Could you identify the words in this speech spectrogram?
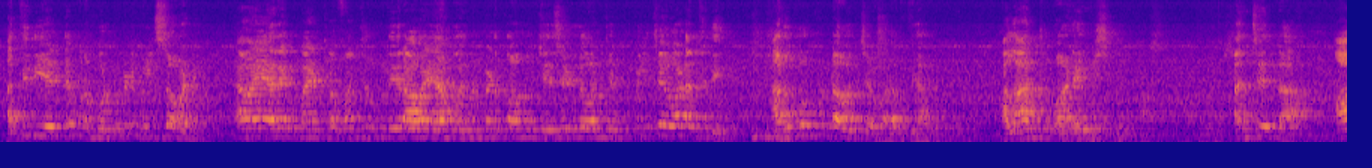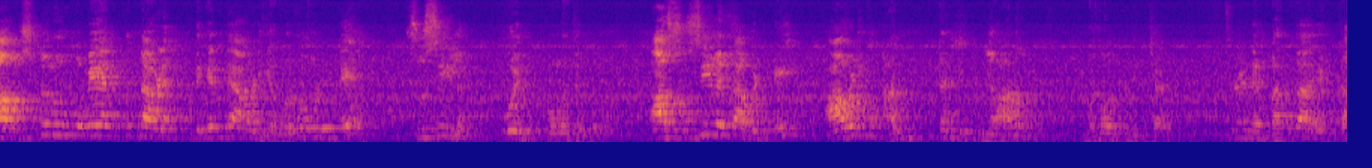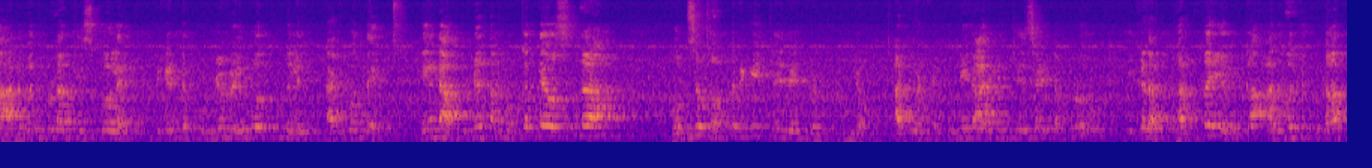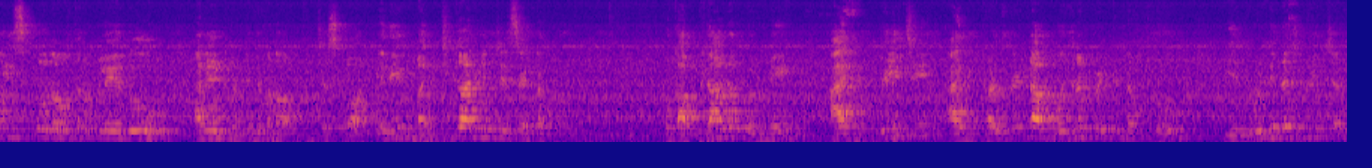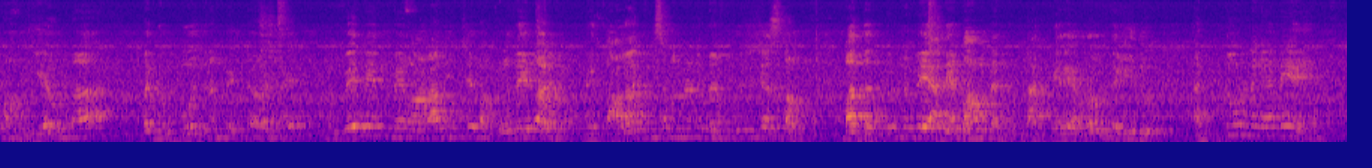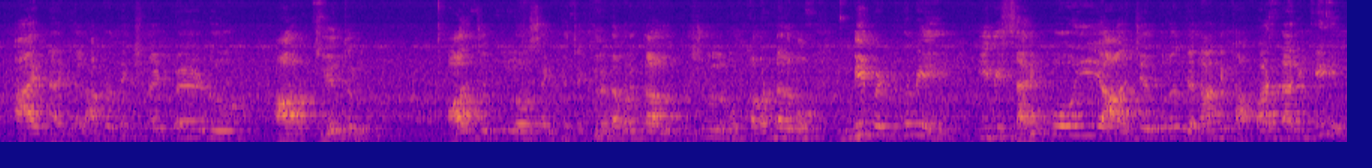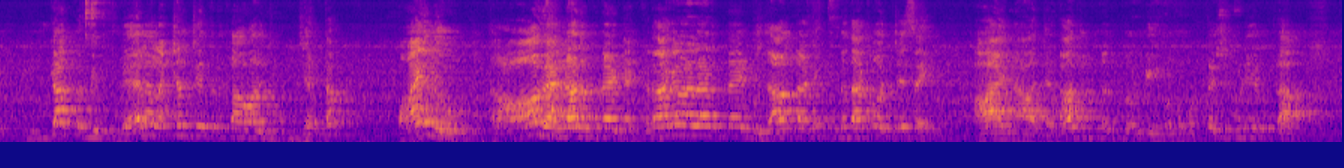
అతిథి అంటే మనం బొట్టు పెట్టి పిలుస్తామండి. "ఏమయ్యా, రేపు మా ఇంట్లో ఫంక్షన్ ఉంది రావయ్యా భోజనం పెడతాము చేసేళ్ళు అని చెప్పి పిలిచేవాడు అతిథి. అనుకోకుండా వచ్చేవాడు అభ్యాగం అలాంటి వాడే విష్ణువు అంచేత ఆ విష్ణు రూపమే అనుకుంది ఆవిడ. ఎందుకంటే ఆవిడ ఎవరు అంటే సుశీల పోయిన పూర్వజన్మలో ఆ సుశీల కాబట్టి ఆవిడికి అంతటి జ్ఞానం భగవంతుడు చూడండి భర్త యొక్క అనుమతి కూడా తీసుకోలే. ఎందుకంటే పుణ్యం వెళ్ళిపోతుంది లేకపోతే నేను ఆ పుణ్యం తనకు ఒక్కతే వస్తుందా? వంశం మొత్తానికి చేసేటువంటి పుణ్యం. అటువంటి పుణ్యకార్యం చేసేటప్పుడు ఇక్కడ భర్త యొక్క అనుమతి కూడా తీసుకోనవసరం లేదు అనేటువంటిది మనం అర్థం చేసుకోవాలి. ఇది మంచి కార్యం చేసేటప్పుడు. ఒక అభ్యాగతుడిని ఆయన్ని పిలిచి ఆయన కడుపు నిండా భోజనం పెట్టినప్పుడు ఎటువంటి దశ నుంచి మనం ఏమన్నా మరి నువ్వు భోజనం పెట్టావంటే నువ్వే నేను మేము ఆరాధించే మా కులదైవాన్ని మేము కాలానికి నుండి మేము పూజ చేస్తాం. మా దత్తుడు నువ్వే అదే భావన నాకు వేరే ఎవరో తెలియదు అంటూ ఉండగానే ఆయన ఎలా ప్రత్యక్షమైపోయాడు ఆ చేతులు. ఆరు చేతుల్లో సంఖ్య చక్ర డమరకాలు త్రిశూలము కమండలము ఇన్ని పెట్టుకుని ఇది సరిపోయి ఆరు చేతులు జనాన్ని కాపాడడానికి ఇంకా కొన్ని వేల లక్షల చేతులు కావాలి. జట్టం పాయలు అలా వేలాడుతున్నాయి ఎక్కడాగా వెళ్ళాడుతున్నాయి భుజాలు దాటి కింద దాకా వచ్చేసాయి. ఆయన ఆ జటాజుట్టంతో ఒక పక్క శివుడి యొక్క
